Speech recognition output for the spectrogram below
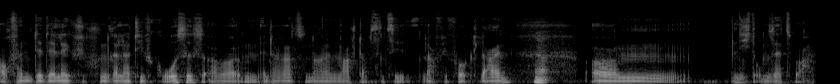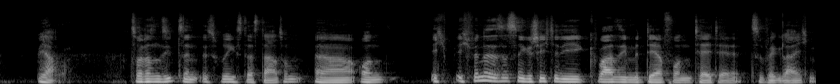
auch wenn Dedelic schon relativ groß ist, aber im internationalen Maßstab sind sie nach wie vor klein, Ja. ähm, nicht umsetzbar. Ja. 2017 ist übrigens das Datum. Äh, und ich, ich finde, es ist eine Geschichte, die quasi mit der von Telltale zu vergleichen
